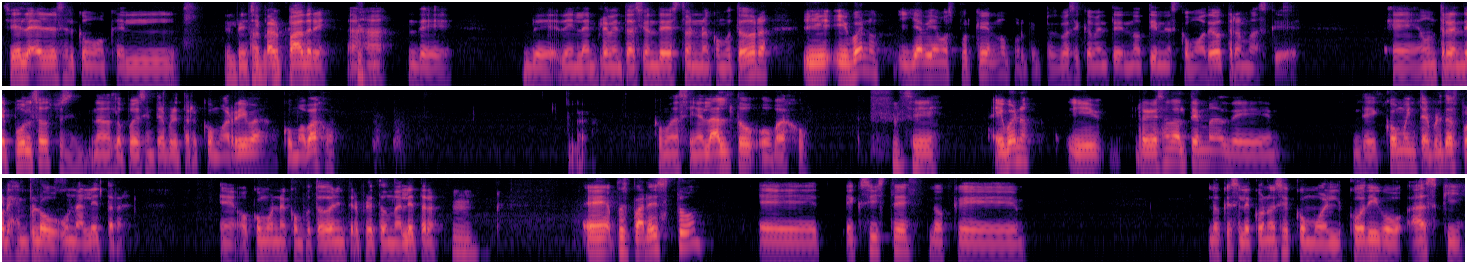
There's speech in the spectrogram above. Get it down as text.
Sí, él, es el como que el, principal padre, de, de, la implementación de esto en una computadora. Y, y, bueno, y ya veíamos por qué, ¿no? Porque pues básicamente no tienes como de otra más que eh, un tren de pulsos, pues nada más lo puedes interpretar como arriba o como abajo. Claro como una señal alto o bajo. Sí. Y bueno, y regresando al tema de, de cómo interpretas, por ejemplo, una letra, eh, o cómo una computadora interpreta una letra. Mm. Eh, pues para esto eh, existe lo que, lo que se le conoce como el código ASCII,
